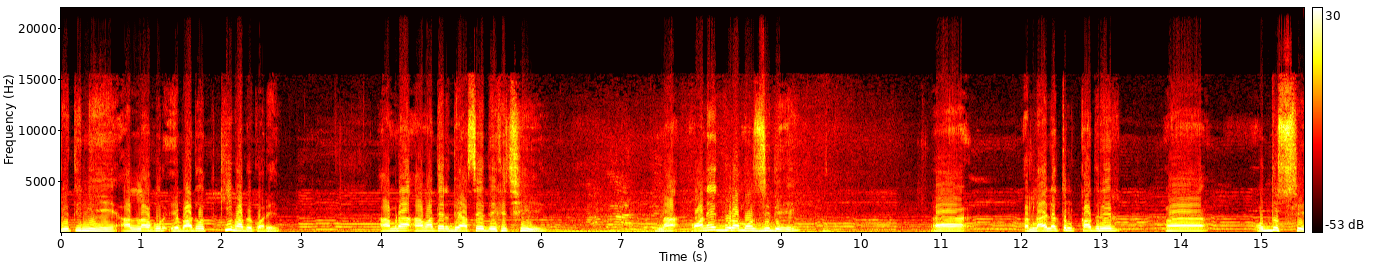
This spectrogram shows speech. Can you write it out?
ভীতি নিয়ে আল্লাহর এবাদত কীভাবে করে? আমরা আমাদের দেশে দেখেছি, না অনেকগুলো মসজিদে লাইলাতুল কাদরের উদ্দেশ্যে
